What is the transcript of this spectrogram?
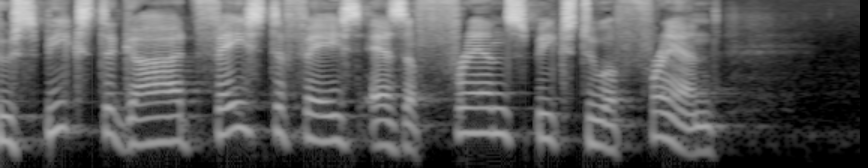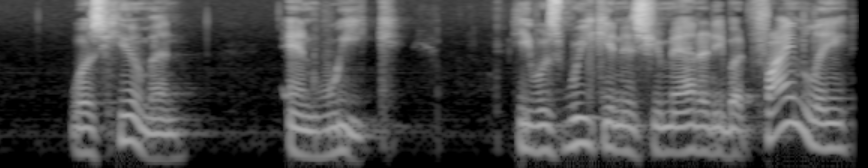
who speaks to God face to face as a friend speaks to a friend, was human and weak. He was weak in his humanity, but finally,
